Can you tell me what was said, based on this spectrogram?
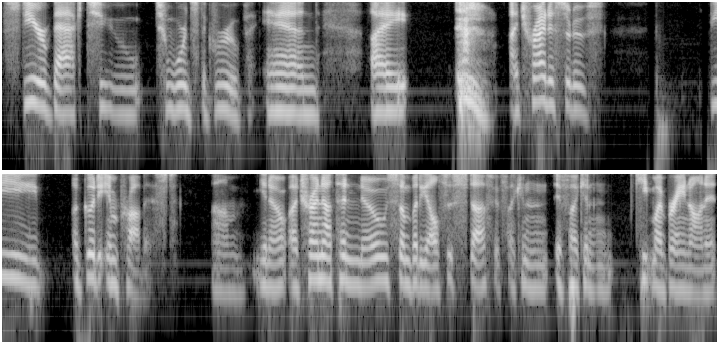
steer back to towards the group, and I I try to sort of be a good improvist. Um, you know, I try not to know somebody else's stuff if I can if I can keep my brain on it.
